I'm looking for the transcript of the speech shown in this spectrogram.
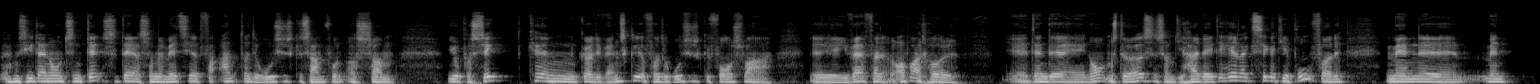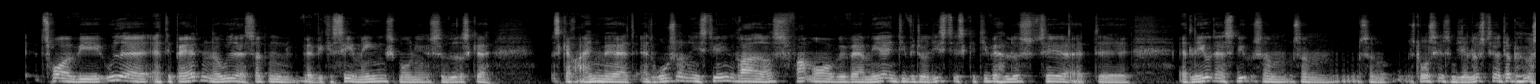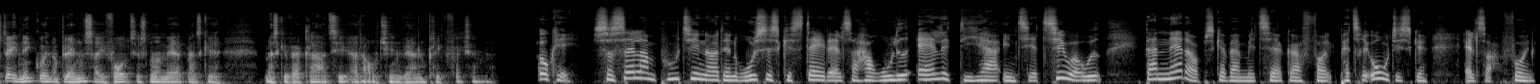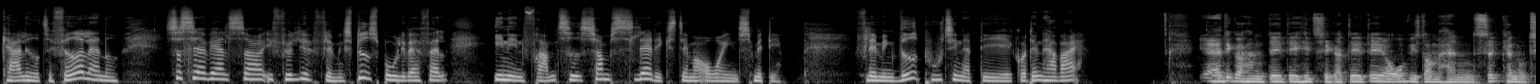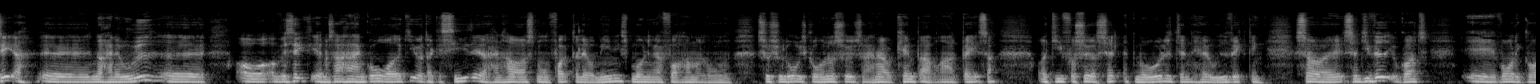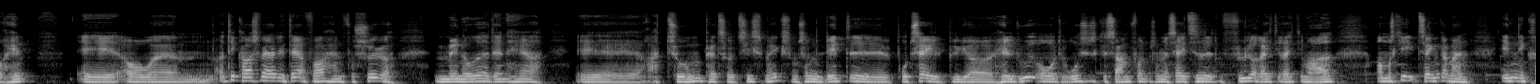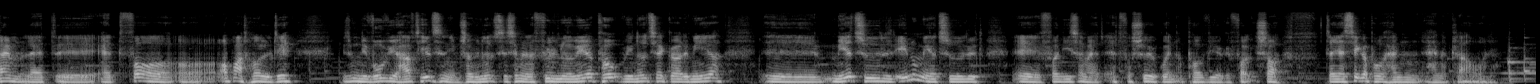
Man kan sige, der er nogle tendenser der, som er med til at forandre det russiske samfund, og som jo på sigt kan gøre det vanskeligere for det russiske forsvar, øh, i hvert fald at opretholde øh, Øh, den der enorme størrelse, som de har i dag. Det er heller ikke sikkert, at de har brug for det, men, øh, men tror at vi ud af, af debatten og ud af sådan, hvad vi kan se meningsmålinger og så videre, skal, skal regne med, at, at russerne i stigende grad også fremover vil være mere individualistiske. De vil have lyst til at, øh, at leve deres liv som, som, som stort set som de har lyst til, og der behøver staten ikke gå ind og blande sig i forhold til sådan noget med, at man skal, man skal være klar til at aftjene værnepligt for eksempel. Okay, så selvom Putin og den russiske stat altså har rullet alle de her initiativer ud, der netop skal være med til at gøre folk patriotiske, altså få en kærlighed til fædrelandet, så ser vi altså ifølge Flemming Splidsbol i hvert fald ind i en fremtid, som slet ikke stemmer overens med det. Flemming, ved Putin, at det går den her vej? Ja, det gør han. Det, det er helt sikkert. Det, det er jeg overbevist om, at han selv kan notere, øh, når han er ude. Øh, og, og hvis ikke, jamen, så har han gode rådgiver, der kan sige det, og han har også nogle folk, der laver meningsmålinger for ham, og nogle sociologiske undersøgelser. Han har jo et kæmpe apparat bag sig, og de forsøger selv at måle den her udvikling. Så, øh, så de ved jo godt, øh, hvor det går hen. Øh, og, øh, og det kan også være, det er derfor, han forsøger med noget af den her øh, ret tunge patriotisme, ikke? som sådan lidt øh, brutalt bliver hældt ud over det russiske samfund. Som jeg sagde tidligere, den fylder rigtig, rigtig meget. Og måske tænker man inden i Kreml, at, øh, at for at opretholde det ligesom niveau, vi har haft hele tiden, jamen, så er vi nødt til simpelthen at fylde noget mere på. Vi er nødt til at gøre det mere, øh, mere tydeligt, endnu mere tydeligt, øh, for ligesom at, at forsøge at gå ind og påvirke folk. Så, så jeg er sikker på, at han, han er klar over det.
